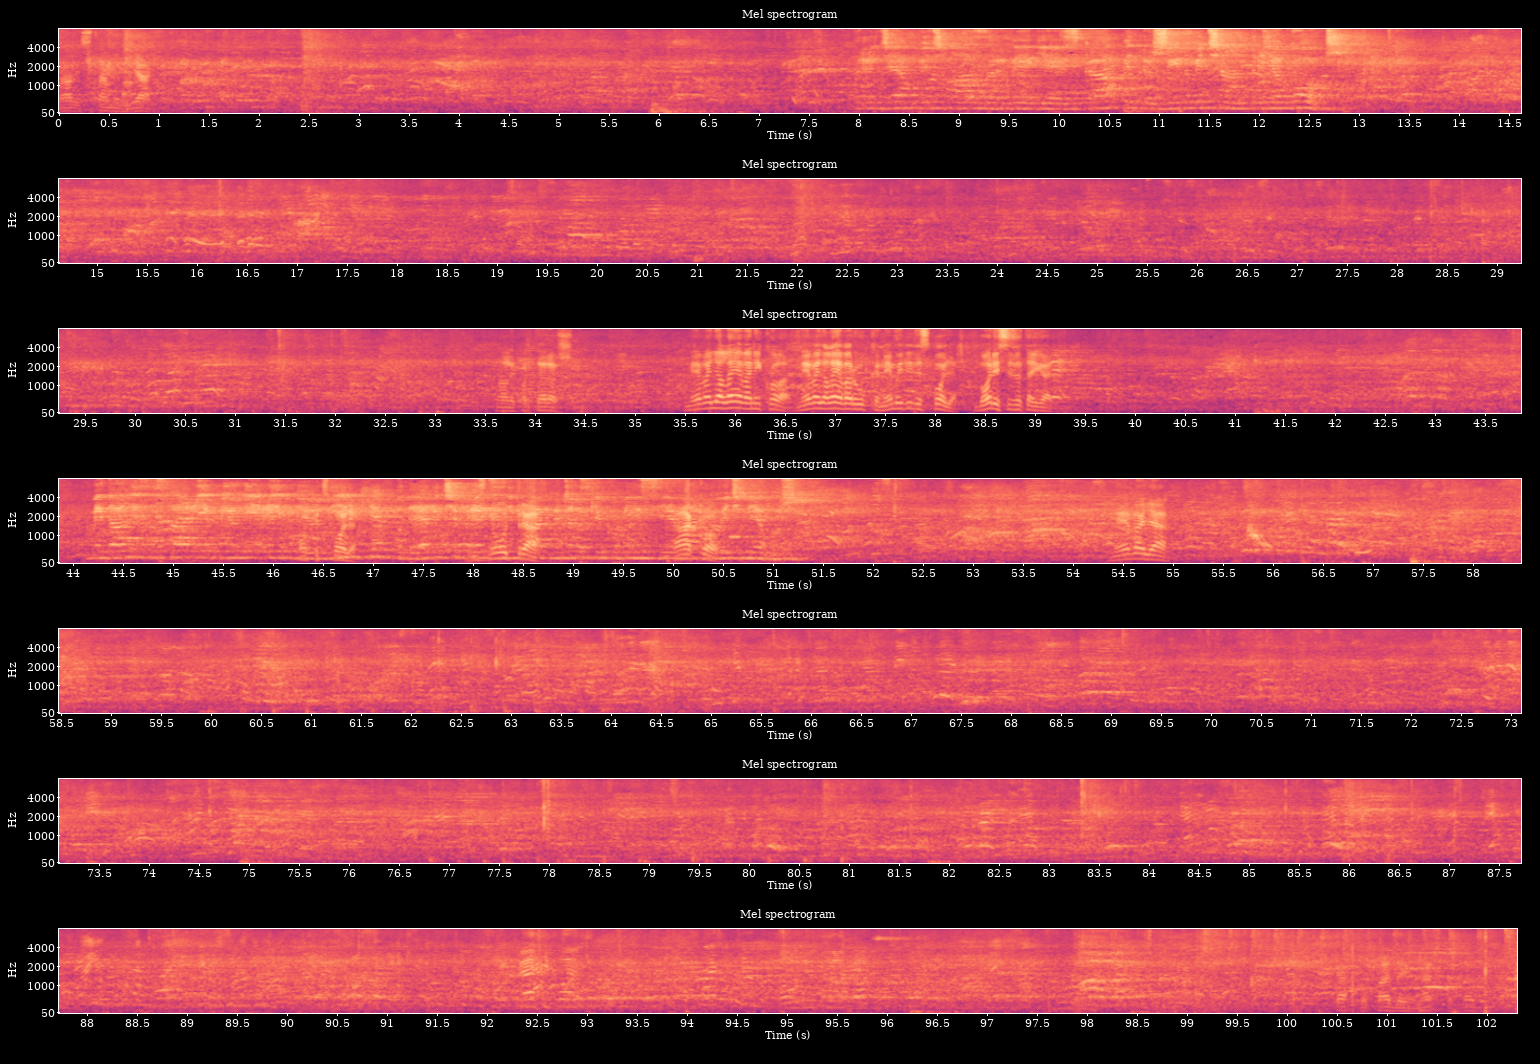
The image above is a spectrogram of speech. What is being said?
Mali stamen jak. Ranđelović Lazar VGSK, Petrašinović Andrija Goč. Mali parteraš. Ne valja leva, Nikola. Ne valja leva ruka. Nemoj da ide s polja. Bori se za taj gar. Medalje za starije pionire i pionirke podelit će predsjednik takmičarske komisije Tako. Marković Miloš. Ne valja. Как-то падаем, на что падаем.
